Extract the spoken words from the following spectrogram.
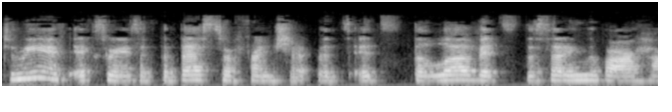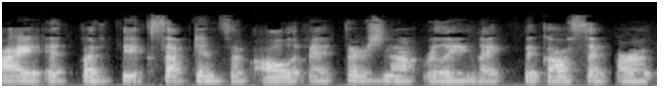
to me i've experienced like the best of friendship. It's it's the love it's the setting the bar high it, but the acceptance of all of it. There's not really like the gossip or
